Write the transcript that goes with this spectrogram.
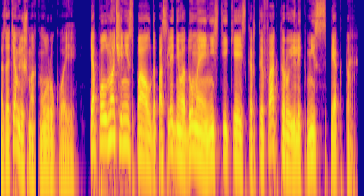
а затем лишь махнул рукой. Я полночи не спал, до последнего думая нести кейс к артефактору или к мисс Спектр.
